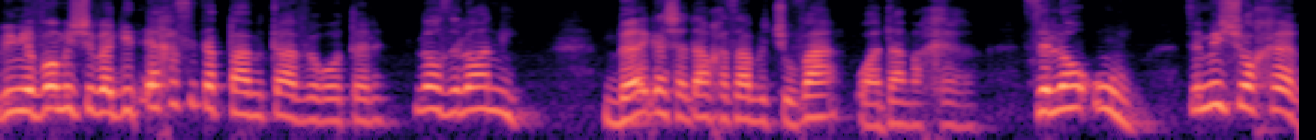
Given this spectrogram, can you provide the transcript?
ואם יבוא מישהו ויגיד, איך עשית פעם את העבירות האלה? לא, זה לא אני. ברגע שאדם חזר בתשובה, הוא אדם אחר. זה לא הוא, זה מישהו אחר.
